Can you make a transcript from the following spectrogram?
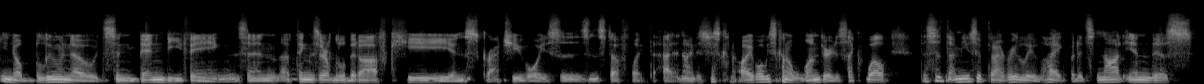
you know, blue notes and bendy things and uh, things that are a little bit off key and scratchy voices and stuff like that. And I was just kind of, I always kind of wondered, it's like, well, this is the music that I really like, but it's not in this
